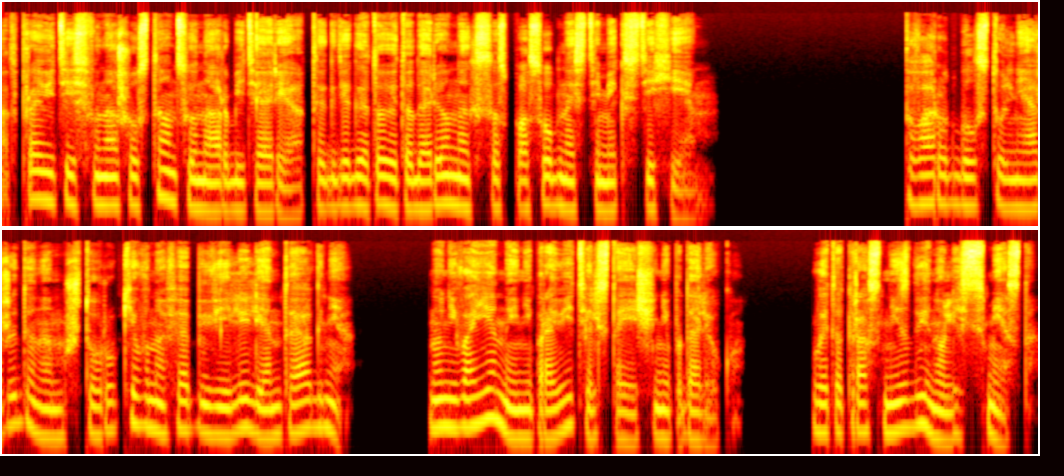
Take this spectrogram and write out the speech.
Отправитесь в нашу станцию на орбите Ариаты, где готовят одаренных со способностями к стихиям. Поворот был столь неожиданным, что руки вновь обвели ленты огня. Но ни военный, ни правитель, стоящий неподалеку, в этот раз не сдвинулись с места.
